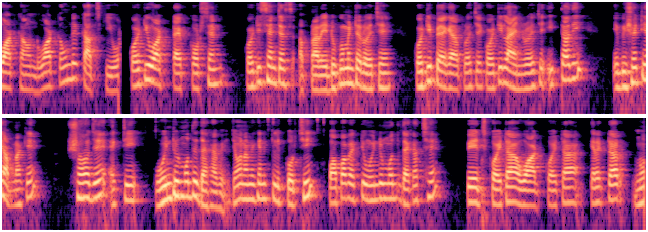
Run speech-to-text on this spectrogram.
ওয়ার্ড কাউন্ট ওয়ার্ড কাউন্টের কাজ কি? কয়টি ওয়ার্ড টাইপ করছেন? কয়টি সেন্টেন্স আপনার এই ডকুমেন্টে রয়েছে? কয়টি প্যারাগ্রাফ রয়েছে? কয়টি লাইন রয়েছে? ইত্যাদি এই বিষয়টি আপনাকে সহজে একটি উইন্ডোর মধ্যে দেখাবে। যেমন আমি এখানে ক্লিক করছি পপ আপ একটি উইন্ডোর মধ্যে দেখাচ্ছে। পেজ কয়টা ওয়ার্ড কয়টা character no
